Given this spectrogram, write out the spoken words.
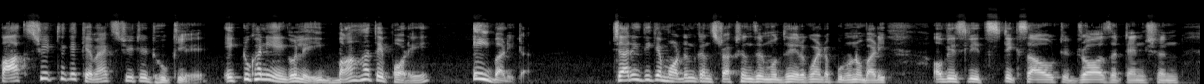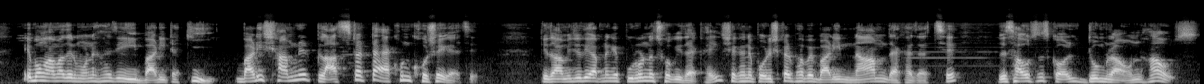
পার্ক স্ট্রিট থেকে কেম্যাক স্ট্রিটে ঢুকলে একটুখানি এগোলেই বাঁ হাতে পড়ে এই বাড়িটা। চারিদিকে মডার্ন কনস্ট্রাকশনসের মধ্যে এরকম একটা পুরনো বাড়ি। Obviously it sticks out draws attention এবং আমাদের মনে হয় যে এই বাড়িটা কি? বাড়ির সামনের প্লাস্টারটা এখন খসে গেছে। কিন্তু আমি যদি আপনাকে পুরনো ছবি দেখাই, সেখানে পরিষ্কারভাবে বাড়ির নাম দেখা যাচ্ছে। This house is called Dumraon house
